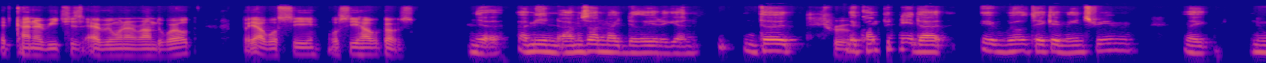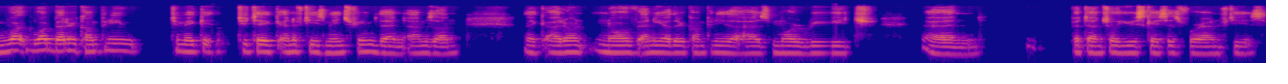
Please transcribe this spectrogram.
it kind of reaches everyone around the world. But yeah, we'll see. We'll see how it goes. Yeah, I mean, Amazon might delay it again. The True. the company that it will take it mainstream, like what what better company to make it to take NFTs mainstream than Amazon? Like I don't know of any other company that has more reach and potential use cases for NFTs.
